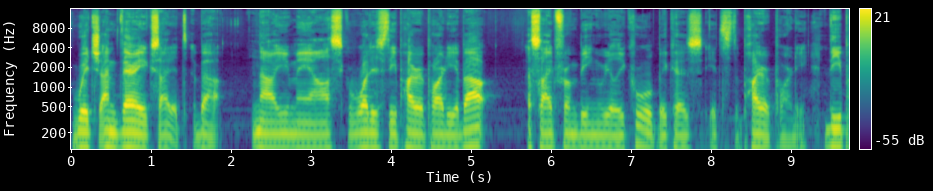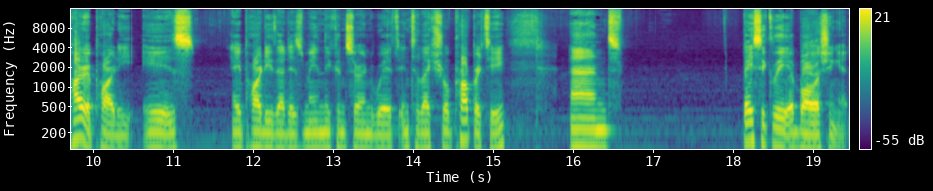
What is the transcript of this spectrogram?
which I'm very excited about. Now, you may ask, what is the Pirate Party about? Aside from being really cool, because it's the Pirate Party. The Pirate Party is a party that is mainly concerned with intellectual property and basically abolishing it.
